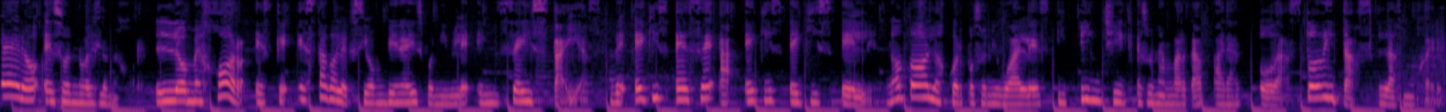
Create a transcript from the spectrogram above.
Pero eso no es lo mejor. Lo mejor es que esta colección viene disponible en 6 tallas, de XS a XXL. No todos los cuerpos son iguales y Pink Chic es una marca para todas, toditas las mujeres.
